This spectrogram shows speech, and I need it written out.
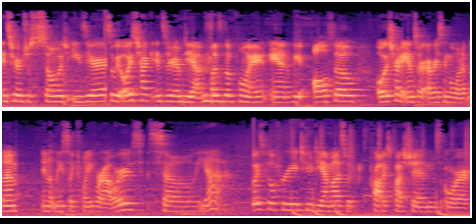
Instagram's just so much easier. So we always check Instagram DMs, what's the point? And we also always try to answer every single one of them in at least like 24 hours. So yeah. Always feel free to DM us with product questions or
